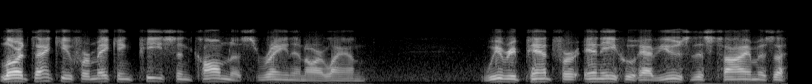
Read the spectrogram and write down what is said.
Lord, thank you for making peace and calmness reign in our land. We repent for any who have used this time as a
